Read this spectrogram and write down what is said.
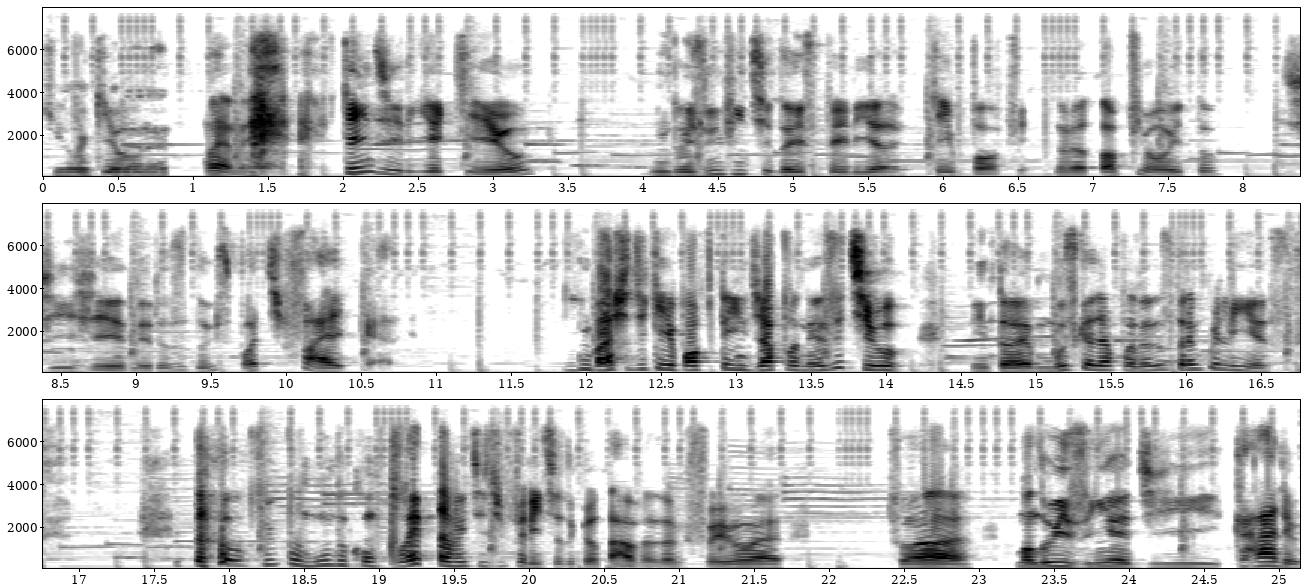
Que loucura, eu, né? Mano, quem diria que eu em 2022 teria K-pop no meu top 8 de gêneros do Spotify, cara. E embaixo de K-pop tem japonês e tio. Então é música japonesa tranquilinhas. Então eu fui pro um mundo completamente diferente do que eu tava, sabe? Foi uma. Foi uma, uma luzinha de. Caralho,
